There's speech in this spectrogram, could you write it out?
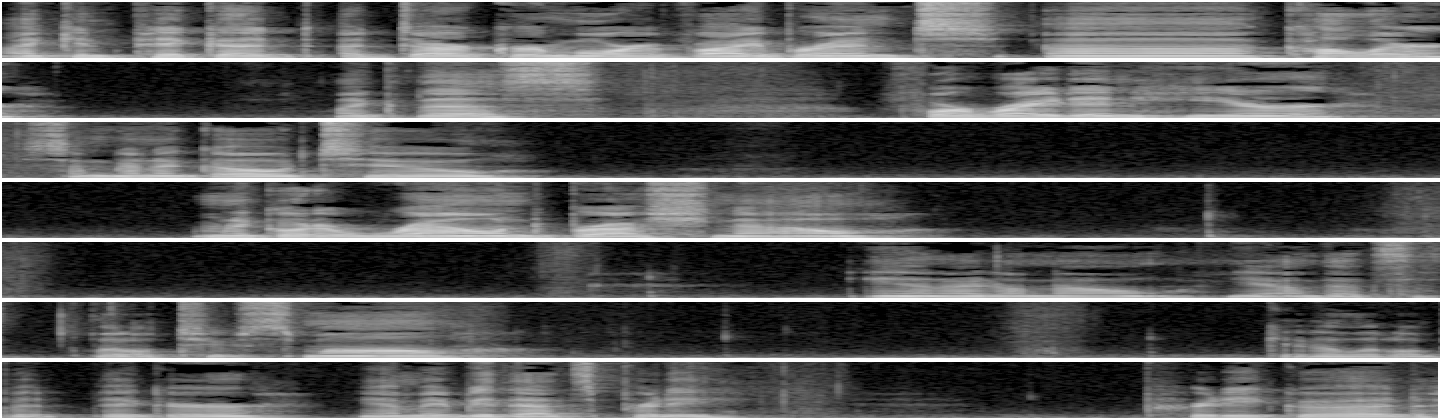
I can pick a, a darker, more vibrant uh, color like this for right in here. So I'm gonna go to, I'm gonna go to round brush now. And I don't know, yeah, that's a little too small get a little bit bigger. Yeah, maybe that's pretty, pretty good.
